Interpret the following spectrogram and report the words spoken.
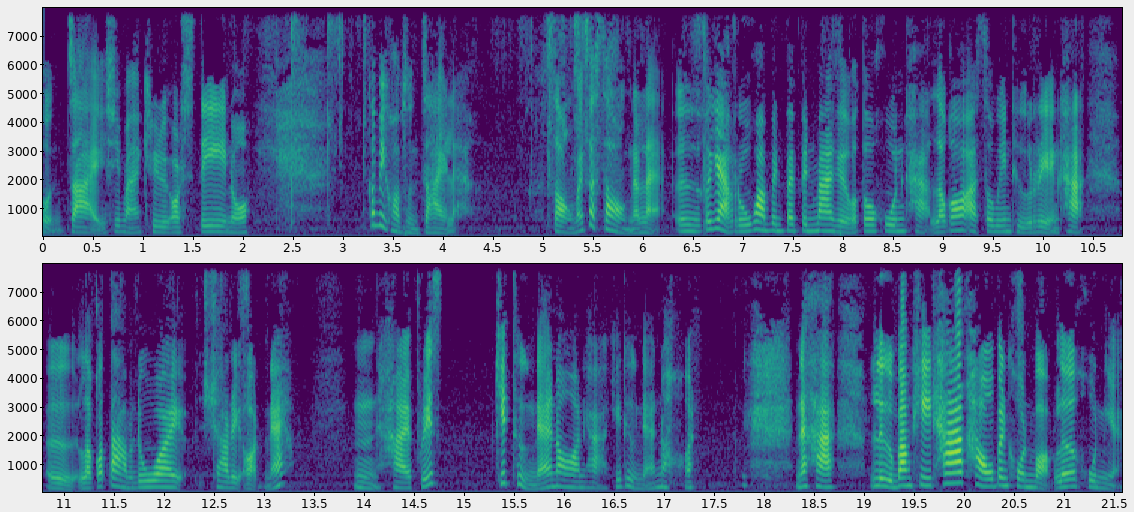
สนใจใช่ไหม curiosity เนอะก็มีความสนใจแหละ สองไม่ก็ส่องนั่นแหละ เออ ก็อยากรู้ความเป็นไปเป็นมาเกี่ยวกับตัวคุณค่ะ แล้วก็อัศวินถือเหรียญค่ะ เออ แล้วก็ตามด้วยชาริออตนะอืมไฮพริสคิดถึงแน่นอนค่ะ คิดถึงแน่นอนนะคะ หรือบางทีถ้าเขาเป็นคนบอกเลิกคุณเนี่ย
